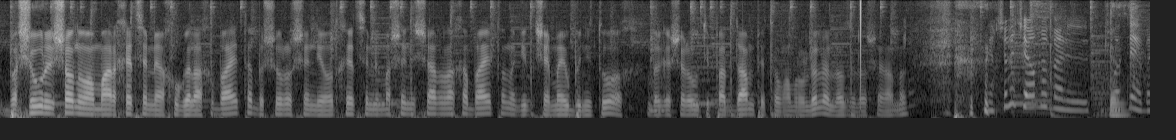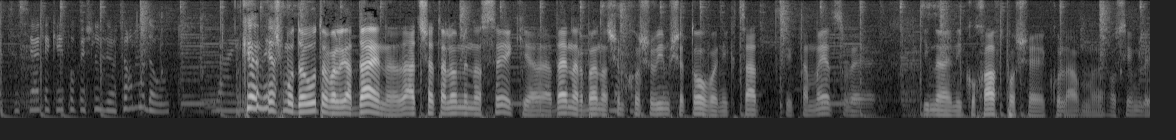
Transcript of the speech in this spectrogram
בשיעור ראשון הוא אמר חצי מהחוג הלך הביתה, בשיעור השני עוד חצי ממה שנשאר הלך הביתה, נגיד כשהם היו בניתוח. ברגע שראו טיפת דם פתאום אמרו לא, לא, לא, זה לא שלנו. אני חושבת שהיום אבל, לפחות אה, בתעשיית הקיי-פופ יש לזה יותר מודעות. כן, יש מודעות, אבל עדיין, עד שאתה לא מנסה, כי עדיין הרבה אנשים חושבים שטוב, אני קצת אתאמץ, והנה אני כוכב פה שכולם עושים לי.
